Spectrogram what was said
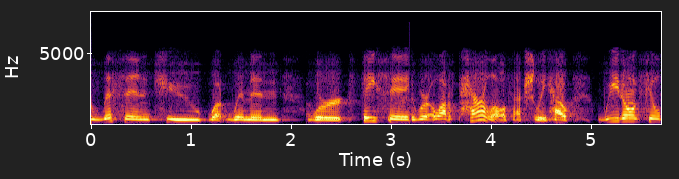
listen to what women were facing, there were a lot of parallels actually, how we don't feel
